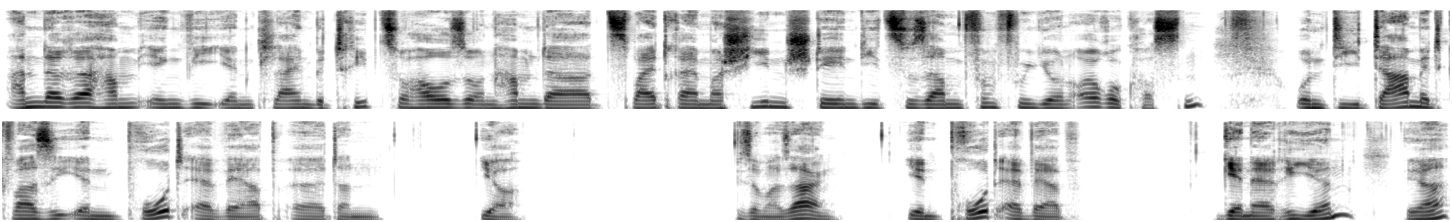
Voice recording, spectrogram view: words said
Andere haben irgendwie ihren kleinen Betrieb zu Hause und haben da zwei, drei Maschinen stehen, die zusammen 5 Millionen Euro kosten und die damit quasi ihren Broterwerb äh, dann, ja, wie soll man sagen, ihren Broterwerb generieren, ja.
